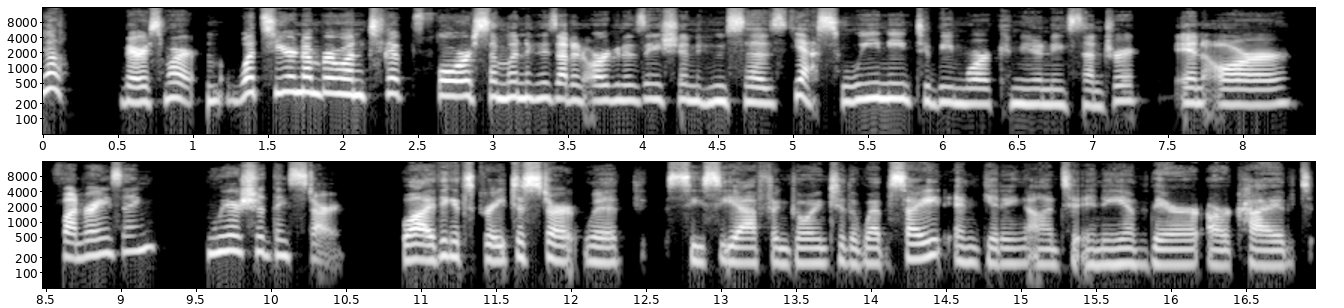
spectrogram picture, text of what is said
Yeah. Very smart. Mm, what's your number one tip for someone who's at an organization who says, yes, we need to be more community centric in our fundraising? Where should they start? Well, I think it's great to start with CCF and going to the website and getting onto any of their archived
